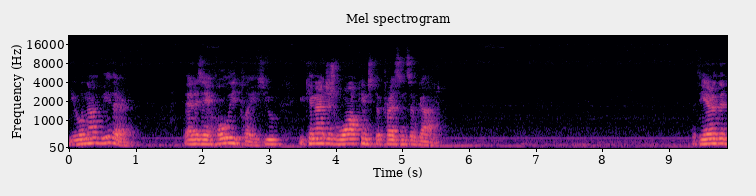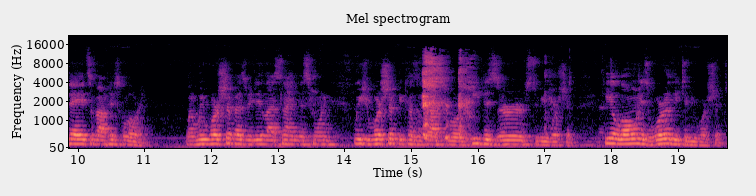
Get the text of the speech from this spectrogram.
You will not be there. That is a holy place. You, you cannot just walk into the presence of God. At the end of the day, it's about His glory. When we worship, as we did last night and this morning, we worship because of God's glory. He deserves to be worshiped. He alone is worthy to be worshiped.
